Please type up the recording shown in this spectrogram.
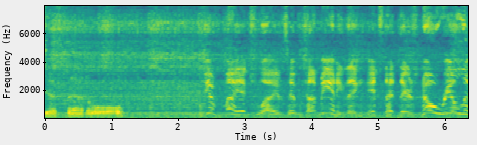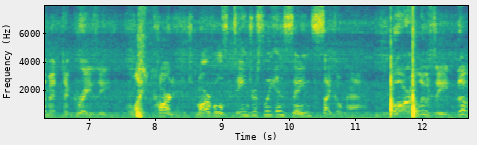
Death Battle. If my ex-wives have taught me anything, it's that there's no real limit to crazy. Like Carnage, Marvel's dangerously insane psychopath. Or Lucy, the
